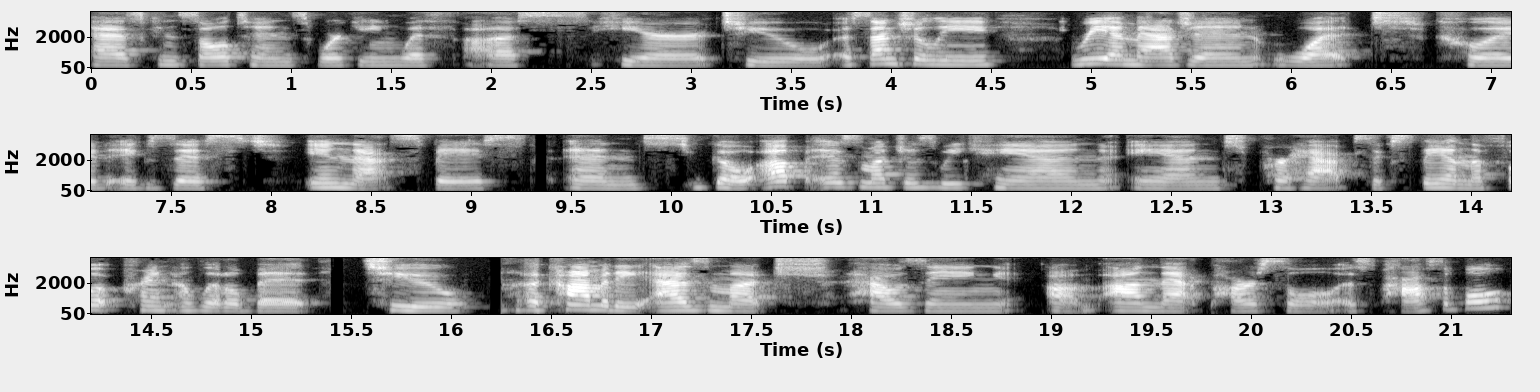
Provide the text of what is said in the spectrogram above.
as consultants working with us here to essentially reimagine what could exist in that space and go up as much as we can and perhaps expand the footprint a little bit to accommodate as much housing um, on that parcel as possible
